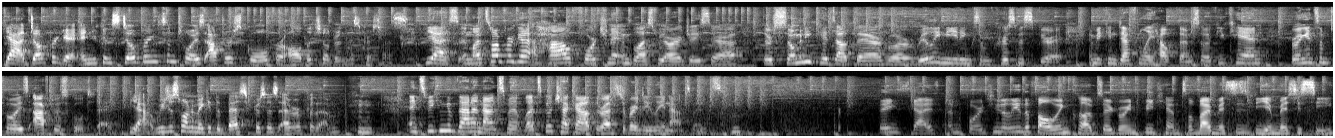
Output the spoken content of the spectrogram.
yeah, don't forget, and you can still bring some toys after school for all the children this Christmas. Yes, and let's not forget how fortunate and blessed we are at JSerra. There's so many kids out there who are really needing some Christmas spirit, and we can definitely help them. So if you can, bring in some toys after school today. Yeah, we just want to make it the best Christmas ever for them. And speaking of that announcement, let's go check out the rest of our daily announcements. Thanks, guys. Unfortunately, the following clubs are going to be canceled by Mrs. B and Mrs. C.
